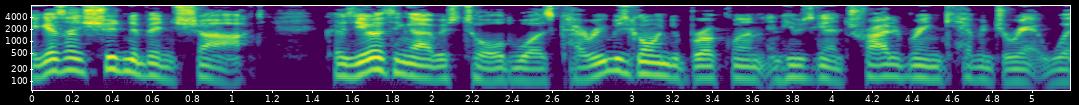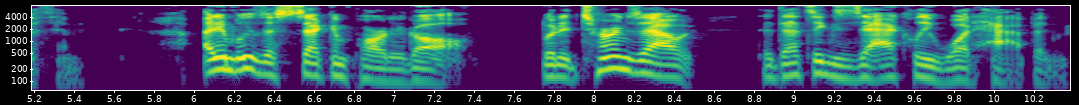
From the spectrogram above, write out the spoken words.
I guess I shouldn't have been shocked because the other thing I was told was Kyrie was going to Brooklyn and he was going to try to bring Kevin Durant with him. I didn't believe the second part at all, but it turns out that that's exactly what happened.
